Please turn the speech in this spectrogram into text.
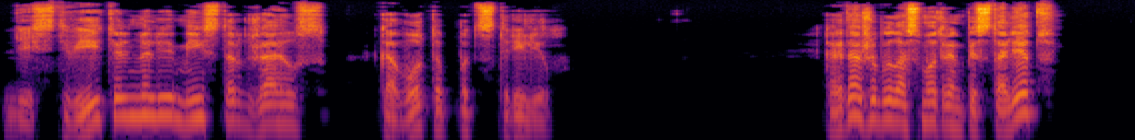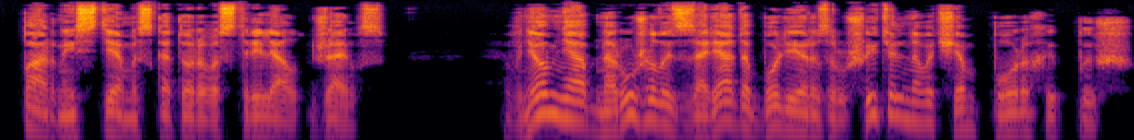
действительно ли мистер Джайлс кого-то подстрелил. Когда же был осмотрен пистолет, парный с тем, из которого стрелял Джайлс, в нем не обнаружилось заряда более разрушительного, чем порох и пыж.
